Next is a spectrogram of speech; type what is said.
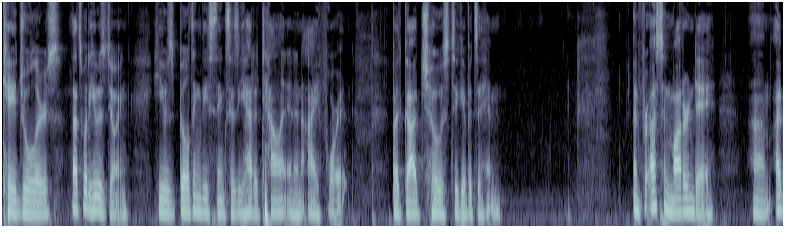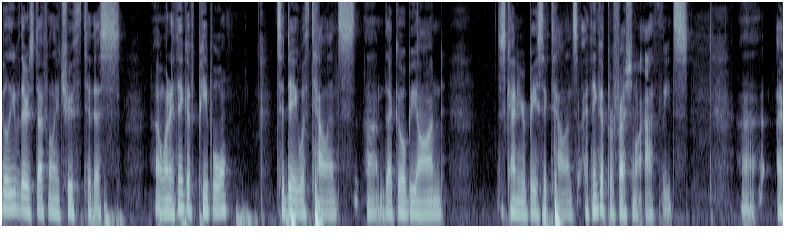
Kay jewelers. That's what he was doing. He was building these things because he had a talent and an eye for it, but God chose to give it to him. And for us in modern day, um, I believe there's definitely truth to this. Uh, when I think of people today with talents um, that go beyond just kind of your basic talents, I think of professional athletes. Uh, I,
